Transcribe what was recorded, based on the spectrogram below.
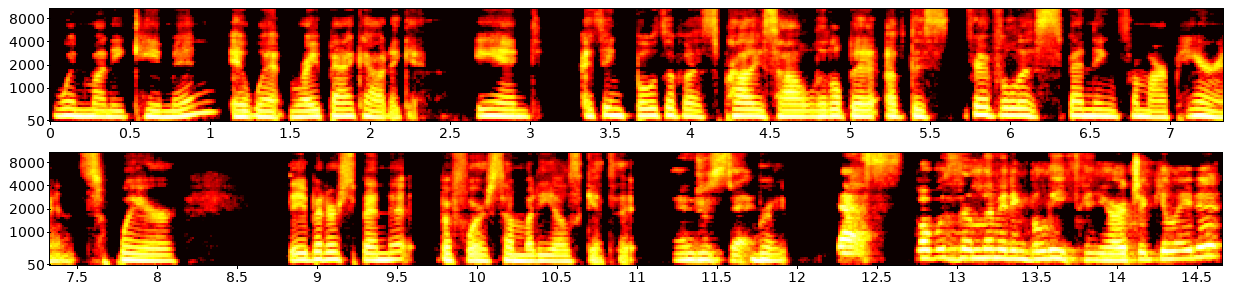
When money came in, it went right back out again. And I think both of us probably saw a little bit of this frivolous spending from our parents where they better spend it before somebody else gets it. Interesting. Right. Yes. What was the limiting belief? Can you articulate it?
